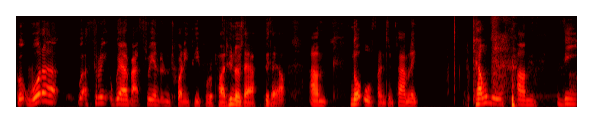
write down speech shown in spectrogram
but what a three? We had about 320 people replied. Who knows they are, who they are? Um, not all friends and family. Tell me, um, the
